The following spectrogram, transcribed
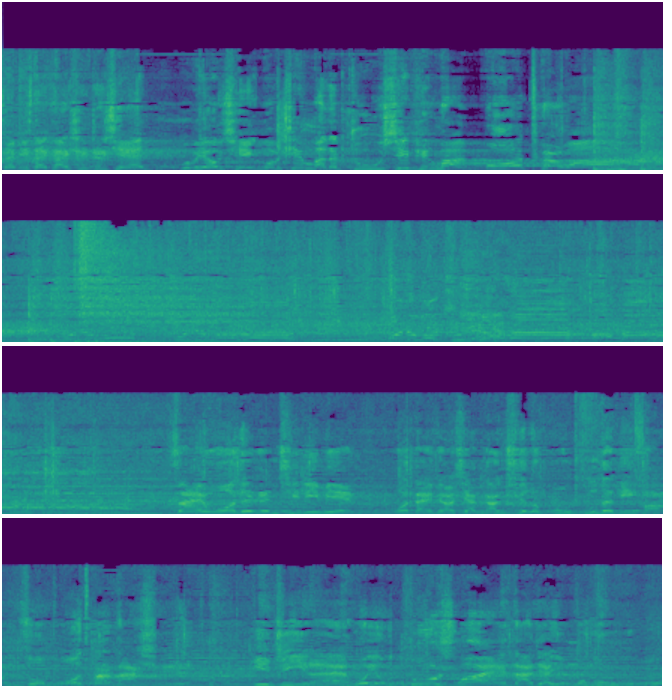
在比赛开始之前，我们有请我们新版的主席评判模特王。在我的任期里面，我代表香港去了不同的地方做模特大使。一直以来，我有多帅，大家有目共睹，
